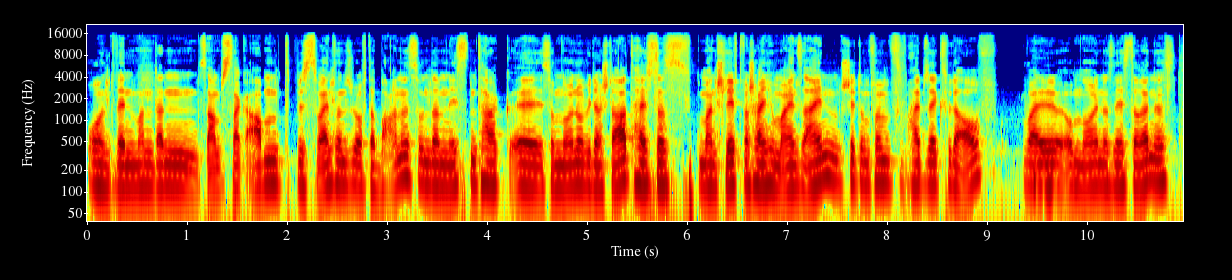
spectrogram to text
Und wenn man dann Samstagabend bis 22 Uhr auf der Bahn ist und am nächsten Tag äh, ist um 9 Uhr wieder Start, heißt das, man schläft wahrscheinlich um 1 ein, steht um 5, halb 6 wieder auf, weil mhm. um 9 das nächste Rennen ist.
